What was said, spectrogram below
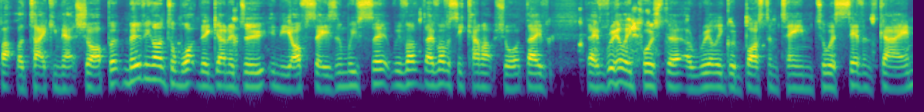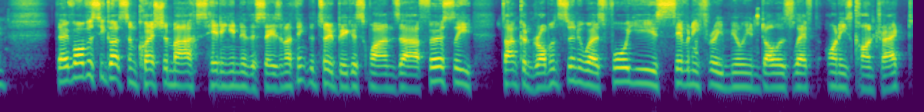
Butler taking that shot. But moving on to what they're going to do in the off season, we've seen, we've they've obviously come up short. They've they've really pushed a, a really good Boston team to a seventh game. They've obviously got some question marks heading into the season. I think the two biggest ones are firstly Duncan Robinson, who has four years, $73 million left on his contract.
